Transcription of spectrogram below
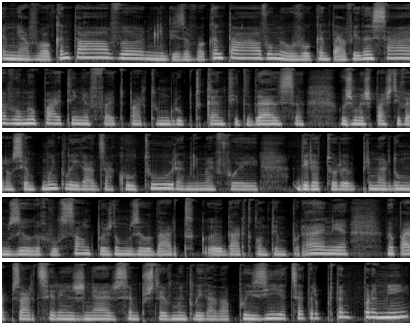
A minha avó cantava, a minha bisavó cantava, o meu avô cantava e dançava, o meu pai tinha feito parte de um grupo de canto e de dança. Os meus pais estiveram sempre muito ligados à cultura. A minha mãe foi diretora primeiro do Museu da Revolução, depois do Museu de Arte, de Arte Contemporânea. Meu pai, apesar de ser engenheiro, sempre esteve muito ligado à poesia, etc. Portanto, para mim,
